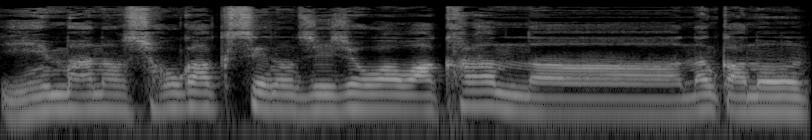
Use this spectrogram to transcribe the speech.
今の小学生の事情はわからんななんかあの、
